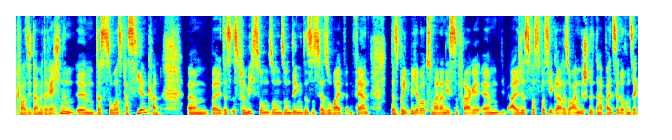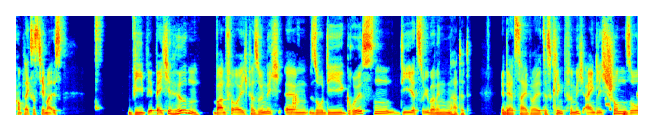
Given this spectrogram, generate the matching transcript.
quasi damit rechnen, ähm, dass sowas passieren kann. Ähm, weil das ist für mich so ein, so, ein, so ein Ding, das ist ja so weit entfernt. Das bringt mich aber auch zu meiner nächsten Frage. Ähm, all das, was, was ihr gerade so angeschnitten habt, weil es ja doch ein sehr komplexes Thema ist. Wie, welche Hürden waren für euch persönlich ähm, so die größten, die ihr zu überwinden hattet? In der Zeit, weil das klingt für mich eigentlich schon so,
